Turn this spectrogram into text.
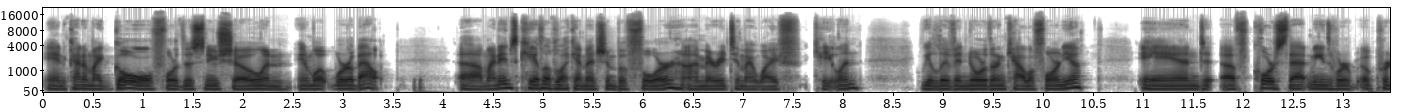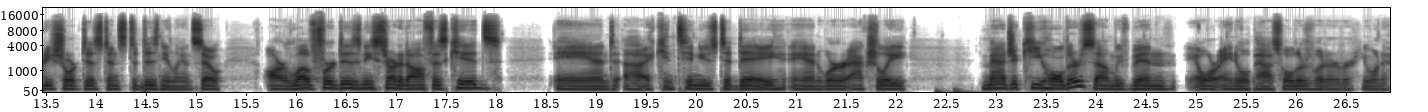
and kind of my goal for this new show and, and what we're about. Uh, my name's Caleb, like I mentioned before. I'm married to my wife, Caitlin. We live in Northern California. And of course, that means we're a pretty short distance to Disneyland. So our love for Disney started off as kids and uh, it continues today. And we're actually magic key holders. Um, we've been or annual pass holders, whatever you want to,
